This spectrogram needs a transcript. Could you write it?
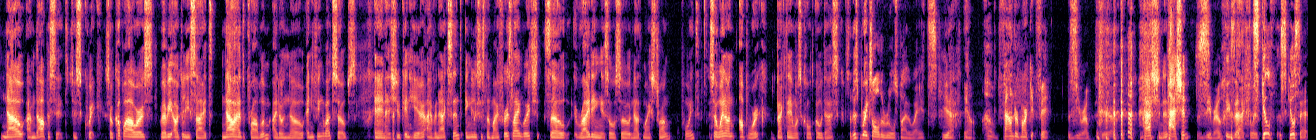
now I'm the opposite, just quick. So a couple hours, very ugly site. Now I had the problem. I don't know anything about soaps. And as you can hear, I have an accent. English is not my first language. So writing is also not my strong point. So I went on Upwork. Back then it was called oDesk. So this breaks all the rules, by the way. It's Yeah. you know, oh, founder market fit zero, Zero. Passionate. passion zero, Exactly. skill skill set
